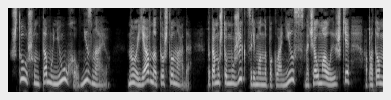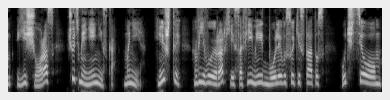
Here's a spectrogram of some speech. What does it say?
Что уж он там унюхал, не знаю но явно то, что надо, потому что мужик церемонно поклонился сначала малышке, а потом еще раз, чуть менее низко, мне. Ишь ты, в его иерархии София имеет более высокий статус. Учтем.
